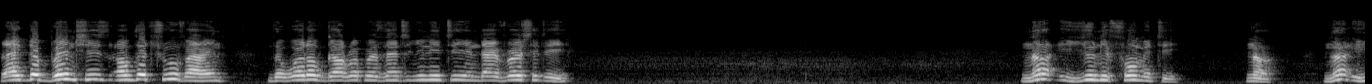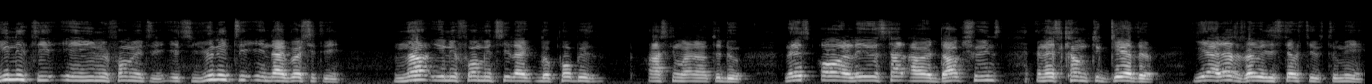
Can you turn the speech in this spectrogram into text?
Like the branches of the true vine, the Word of God represents unity in diversity. Not uniformity. No. Not unity in uniformity. It's unity in diversity. Not uniformity like the Pope is asking right now to do. Let's all lay aside our doctrines and let's come together. Yeah, that's very deceptive to me.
